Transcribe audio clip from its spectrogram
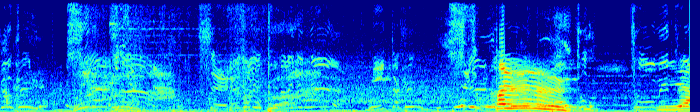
ズオ君鋭いフライディング新田君 คือ 止め เฮีย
